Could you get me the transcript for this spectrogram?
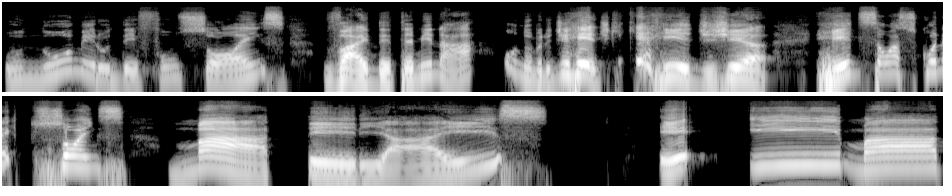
O número de funções vai determinar o número de rede. O que é rede, Jean? Rede são as conexões materiais e imateriais.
